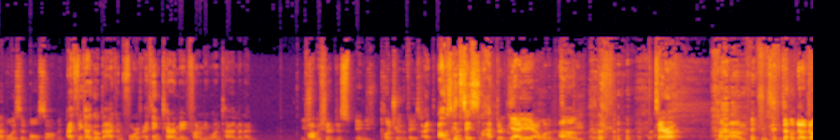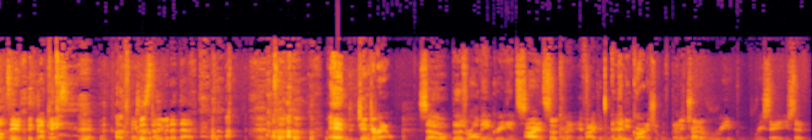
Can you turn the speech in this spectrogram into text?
I've always said balsamic. I think I go back and forth. I think Tara made fun of me one time, and I You probably should have just. And you punch her in the face? I, I was gonna say slapped her. yeah, yeah, yeah. One of the two. Um, Tara. Um, don't no, don't say anything. Okay. okay. Just we're done. leave it at that. And ginger ale. So those are all the ingredients, All right. So can I, if I can, and then you garnish it with Basil. Let basil. me try to re re say it. You said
